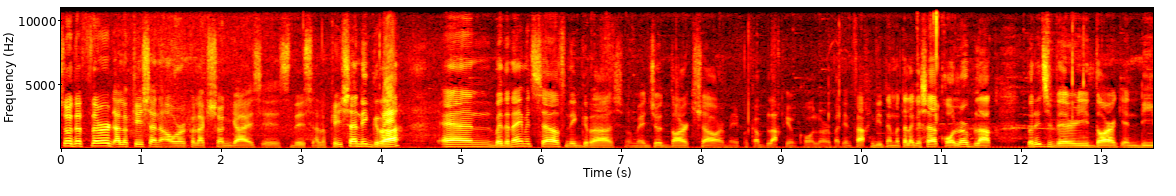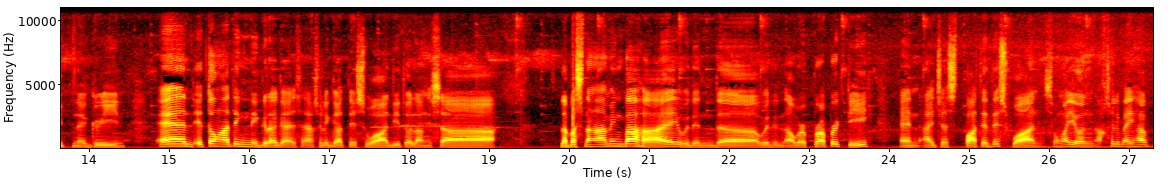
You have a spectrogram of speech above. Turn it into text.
So the third allocation in our collection guys is this allocation nigra And by the name itself, Negra, so medyo dark siya or may pagka-black yung color. But in fact, hindi naman talaga siya color black, but it's very dark and deep na green. And itong ating Negra guys, I actually got this one dito lang sa labas ng aming bahay within the within our property and I just spotted this one. So ngayon, actually I have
